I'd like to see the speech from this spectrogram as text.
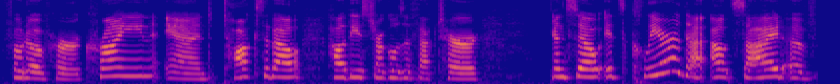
photo of her crying and talks about how these struggles affect her. And so it's clear that outside of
